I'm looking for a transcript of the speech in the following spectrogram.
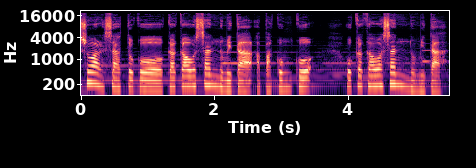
Suar sa to ko kakawasan numita apakungko o kakawasan numita.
